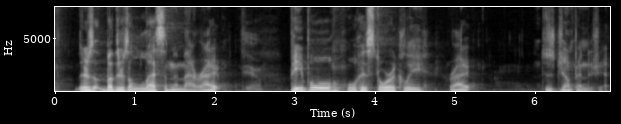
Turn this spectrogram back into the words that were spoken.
there's but there's a lesson in that, right? Yeah. people will historically, right, just jump into shit.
